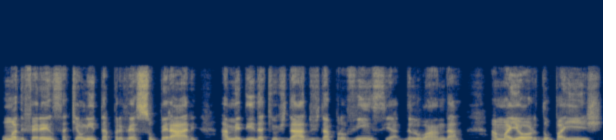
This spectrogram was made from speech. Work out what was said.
Uma diferença que a UNITA prevê superar à medida que os dados da província de Luanda, a maior do país,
